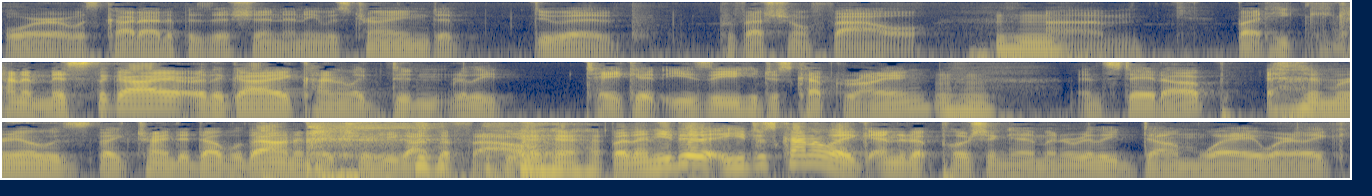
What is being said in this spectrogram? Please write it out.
or was caught out of position, and he was trying to do a professional foul, Mm-hmm. um, but he, he kind of missed the guy, or the guy kind of like didn't really take it easy. He just kept running mm-hmm. and stayed up, and Mario was like trying to double down and make sure he got the foul. Yeah. But then he did it. He just kind of like ended up pushing him in a really dumb way, where like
